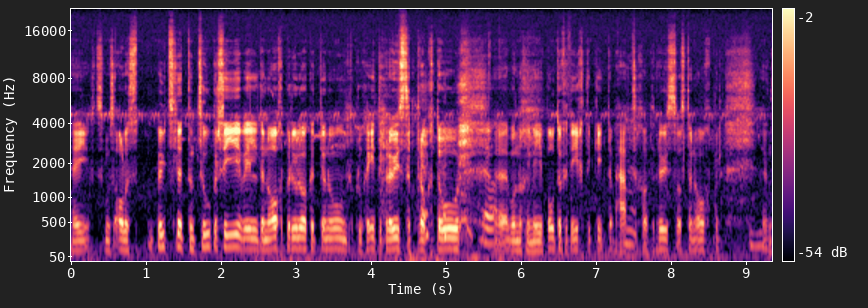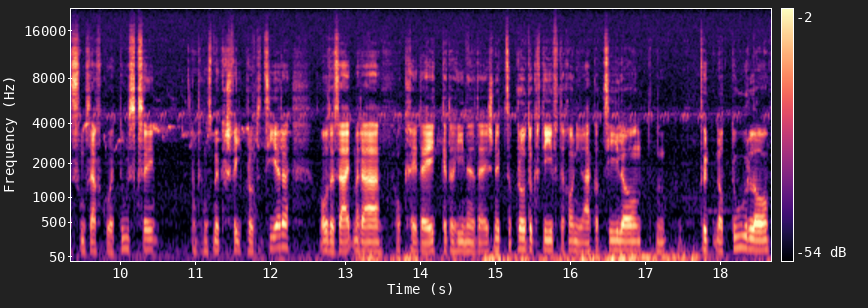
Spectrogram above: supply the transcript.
hey, es muss alles bützelt und sauber sein, weil der Nachbar schaut ja noch und ich brauche eh den grösseren Traktor, ja. äh, der noch ein mehr Bodenverdichtung gibt, aber hauptsächlich ja. der grösser als der Nachbar. Mhm. Es muss einfach gut aussehen und ich muss möglichst viel produzieren. Oder sagt man auch, okay, der Ecke da hinten, der ist nicht so produktiv, da kann ich auch ziehen lassen und für die Natur lassen,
